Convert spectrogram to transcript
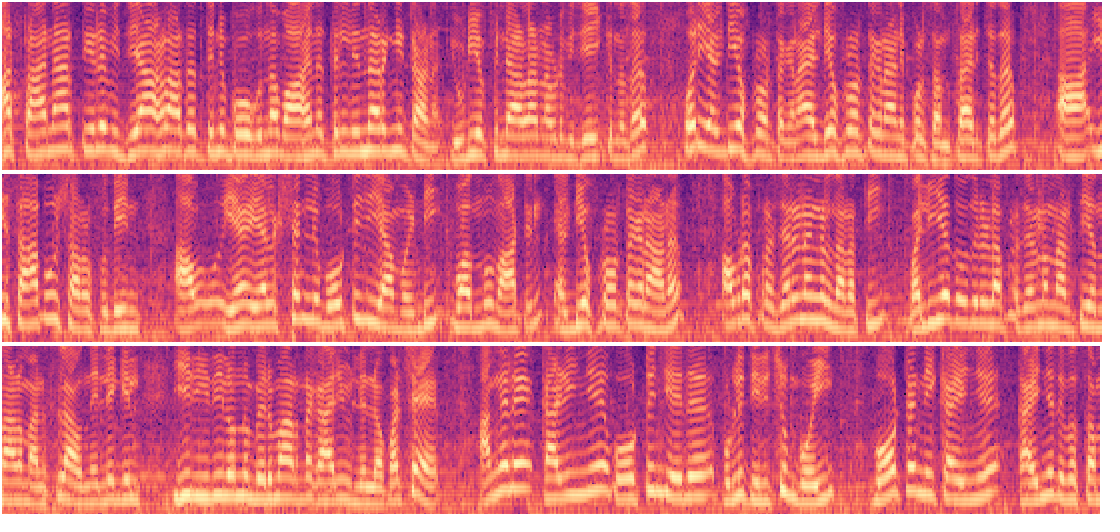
ആ സ്ഥാനാർത്ഥിയുടെ വിജയാഹ്ലാദത്തിന് പോകുന്ന വാഹനത്തിൽ നിന്നിറങ്ങിയിട്ടാണ്. യു ഡി എഫിന്റെ ആളാണ് അവിടെ വിജയിക്കുന്നത്. ഒരു എൽ ഡി എഫ് പ്രവർത്തകൻ ആ എൽ ഡി എഫ് പ്രവർത്തകനാണ് ഇപ്പോൾ സംസാരിച്ചത്. ഈ സാബു ഷറഫുദ്ദീൻ ഇലക്ഷനിൽ വോട്ട് ചെയ്യാൻ വേണ്ടി വന്നു നാട്ടിൽ. എൽ ഡി എഫ് പ്രവർത്തകനാണ്. അവിടെ പ്രചരണങ്ങൾ നടത്തി വലിയ തോതിലുള്ള പ്രചരണം നടത്തിയെന്നാണ് മനസ്സിലാവുന്നത്. ഇല്ലെങ്കിൽ ഈ രീതിയിലൊന്നും പെരുമാറേണ്ട കാര്യമില്ലല്ലോ. പക്ഷേ അങ്ങനെ കഴിഞ്ഞ് വോട്ടും ചെയ്ത് പുള്ളി തിരിച്ചും പോയി. വോട്ടെണ്ണി കഴിഞ്ഞ് കഴിഞ്ഞ ദിവസം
